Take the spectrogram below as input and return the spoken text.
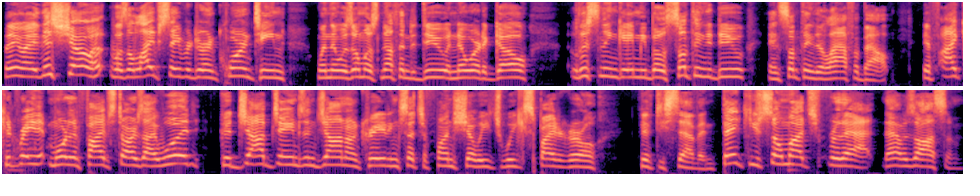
But anyway, this show was a lifesaver during quarantine when there was almost nothing to do and nowhere to go. Listening gave me both something to do and something to laugh about. If I could rate it more than five stars, I would. Good job, James and John, on creating such a fun show each week. Spider Girl 57. Thank you so much for that. That was awesome.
